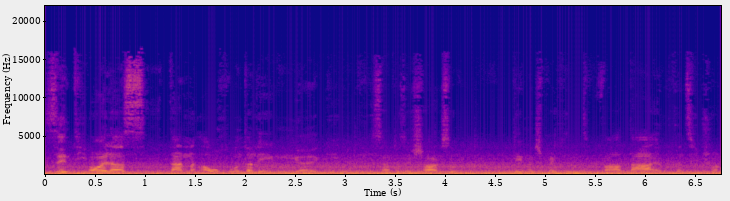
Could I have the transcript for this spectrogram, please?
sind die Oilers dann auch unterlegen äh, gegen die San Jose Sharks und dementsprechend war da im Prinzip schon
